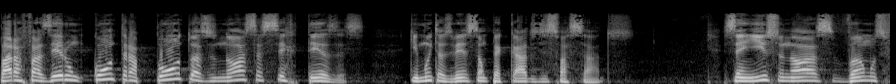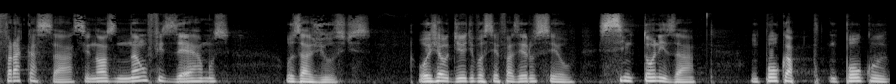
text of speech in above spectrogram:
para fazer um contraponto às nossas certezas, que muitas vezes são pecados disfarçados. Sem isso, nós vamos fracassar se nós não fizermos os ajustes. Hoje é o dia de você fazer o seu, sintonizar. Um pouco, um pouco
